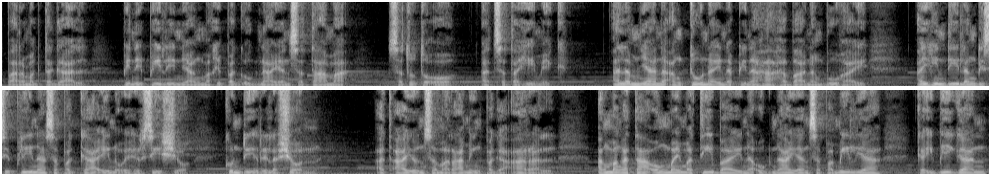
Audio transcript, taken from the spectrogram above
Para magtagal, pinipili niyang makipag-ugnayan sa tama, sa totoo at sa tahimik. Alam niya na ang tunay na pinahahaba ng buhay ay hindi lang disiplina sa pagkain o ehersisyo, kundi relasyon. At ayon sa maraming pag-aaral, ang mga taong may matibay na ugnayan sa pamilya, kaibigan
